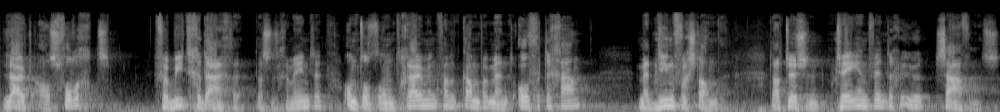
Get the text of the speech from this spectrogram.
luidt als volgt. Verbied gedaagden, dat is de gemeente... om tot ontruiming van het kampement over te gaan... met dien verstande dat tussen 22 uur s'avonds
